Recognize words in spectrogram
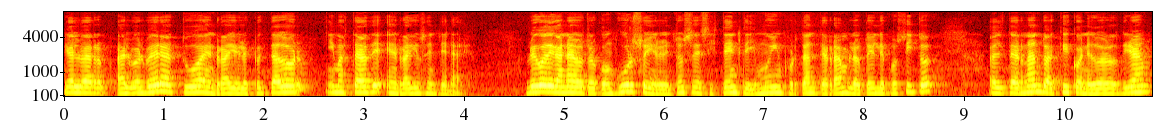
y al, ver- al volver actúa en Radio El Espectador y más tarde en Radio Centenario. Luego de ganar otro concurso y en el entonces existente y muy importante Rambla Hotel Deposito, alternando aquí con Eduardo Dirán,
